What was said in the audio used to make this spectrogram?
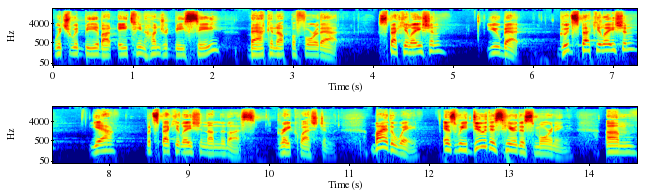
which would be about 1800 BC, backing up before that. Speculation? You bet. Good speculation? Yeah, but speculation nonetheless. Great question. By the way, as we do this here this morning, um,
